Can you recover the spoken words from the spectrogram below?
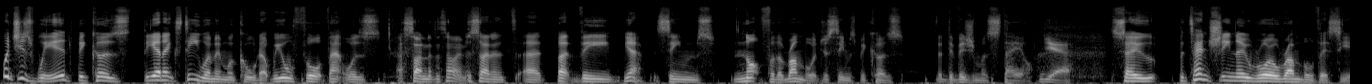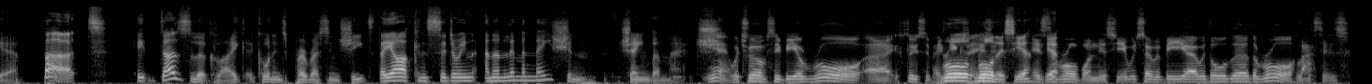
which is weird because the NXT women were called up. We all thought that was a sign of the times. a sign of, uh, but the yeah, it seems not for the Rumble. It just seems because the division was stale. Yeah. So potentially no Royal Rumble this year. But it does look like, according to Pro Wrestling Sheet, they are considering an elimination chamber match. Yeah, which will obviously be a Raw uh, exclusive. Raw- Raw is- this year, It's yep. the Raw one this year, which so would be uh, with all the, the Raw lasses.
